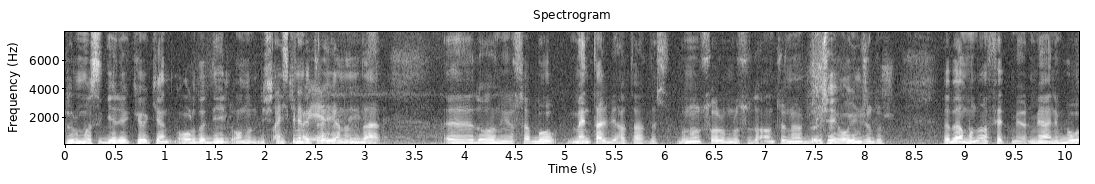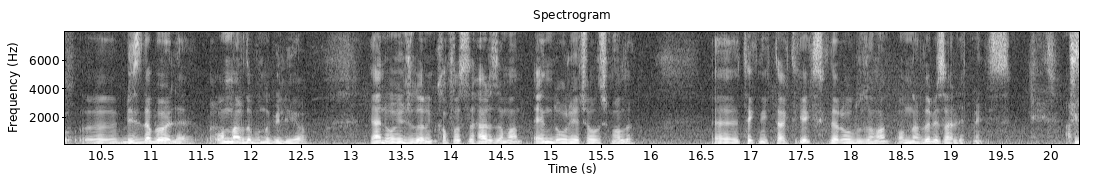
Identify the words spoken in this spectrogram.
durması gerekiyorken orada değil onun işte Başka 2 bir metre yanında e, dolanıyorsa bu mental bir hatadır. Bunun sorumlusu da antrenör şey oyuncudur. Ve ben bunu affetmiyorum. Yani bu e, bizde böyle. Onlar da bunu biliyor. Yani oyuncuların kafası her zaman en doğruya çalışmalı. E, teknik taktik eksikler olduğu zaman onları da biz halletmeliyiz. Çünkü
